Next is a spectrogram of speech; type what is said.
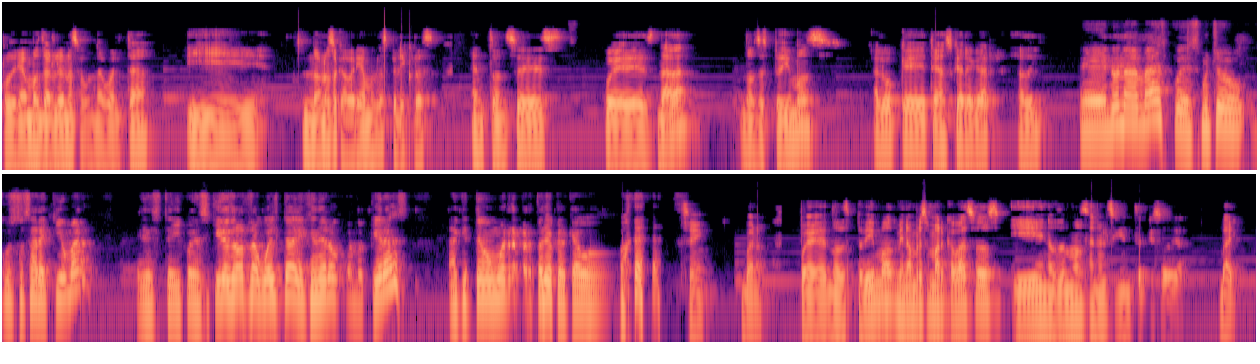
podríamos darle una segunda vuelta y no nos acabaríamos las películas. Entonces, pues nada, nos despedimos. ¿Algo que tengas que agregar, Adel? Eh, no nada más, pues mucho gusto estar aquí, Omar. Este, y pues si quieres dar otra vuelta de género cuando quieras, aquí tengo un buen repertorio que al cabo. Sí. Bueno, pues nos despedimos. Mi nombre es Omar Cavazos y nos vemos en el siguiente episodio. Bye.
